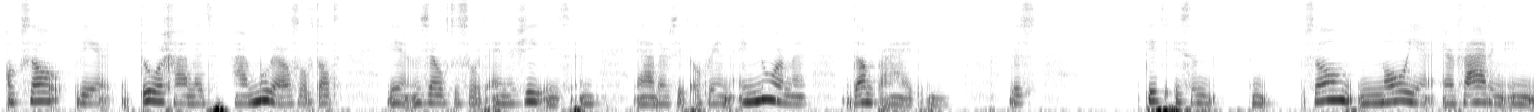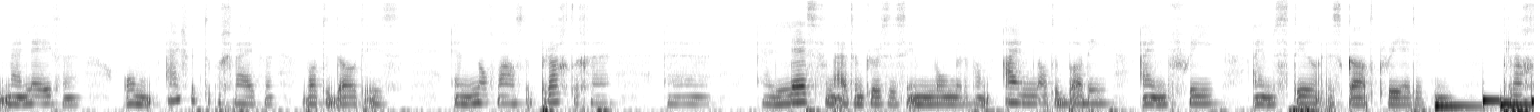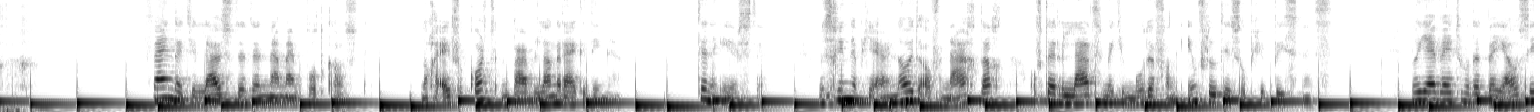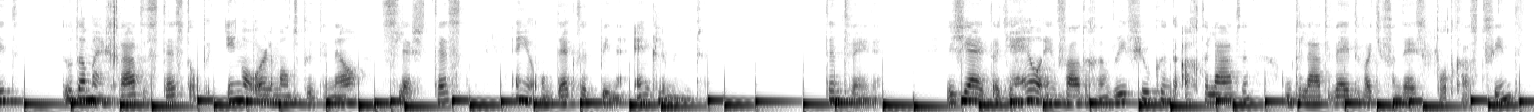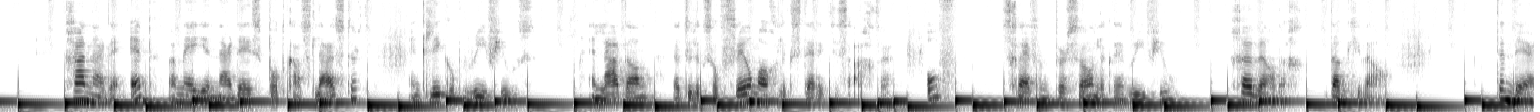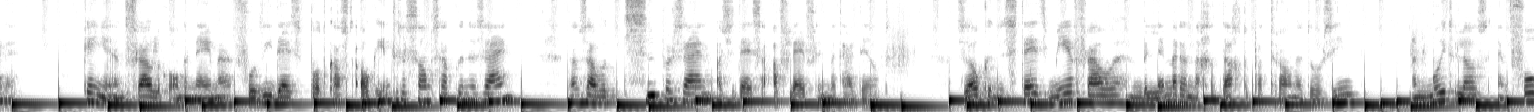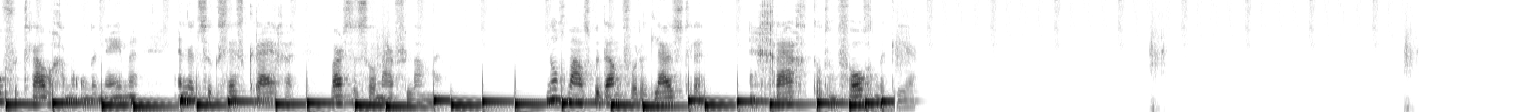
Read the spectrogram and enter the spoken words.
ook zo weer doorga met haar moeder, alsof dat weer eenzelfde soort energie is. En ja, daar zit ook weer een enorme dankbaarheid in. Dus dit is een, een zo'n mooie ervaring in mijn leven om eigenlijk te begrijpen wat de dood is. En nogmaals, de prachtige uh, les vanuit een cursus in wonderen van I'm not a body, I'm free, I'm still as God created me. Prachtig. Fijn dat je luisterde naar mijn podcast. Nog even kort een paar belangrijke dingen. Ten eerste, misschien heb je er nooit over nagedacht of de relatie met je moeder van invloed is op je business. Wil jij weten hoe dat bij jou zit? Doe dan mijn gratis test op ingeorlemans.nl/slash test en je ontdekt het binnen enkele minuten. Ten tweede, wist jij dat je heel eenvoudig een review kunt achterlaten om te laten weten wat je van deze podcast vindt? Ga naar de app waarmee je naar deze podcast luistert en klik op reviews. En laat dan natuurlijk zoveel mogelijk sterretjes achter. Of schrijf een persoonlijke review. Geweldig, dankjewel. Ten derde, ken je een vrouwelijke ondernemer voor wie deze podcast ook interessant zou kunnen zijn? Dan zou het super zijn als je deze aflevering met haar deelt. Zo kunnen steeds meer vrouwen hun belemmerende gedachtepatronen doorzien en moeiteloos en vol vertrouwen gaan ondernemen en het succes krijgen waar ze zo naar verlangen. Nogmaals bedankt voor het luisteren en graag tot een volgende keer.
